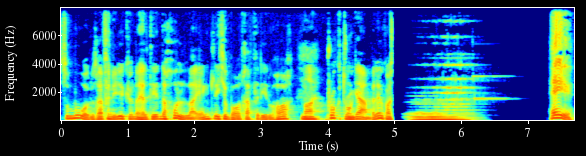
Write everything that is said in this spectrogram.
så må du treffe nye kunder hele tiden. Det holder egentlig ikke bare å treffe de du har. Nei. Procter Gamble er jo kanskje Hey,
